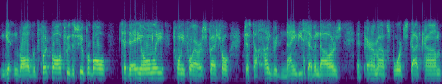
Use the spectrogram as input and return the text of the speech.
get involved with football through the Super Bowl. Today only, 24 hour special, just $197 at ParamountSports.com.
